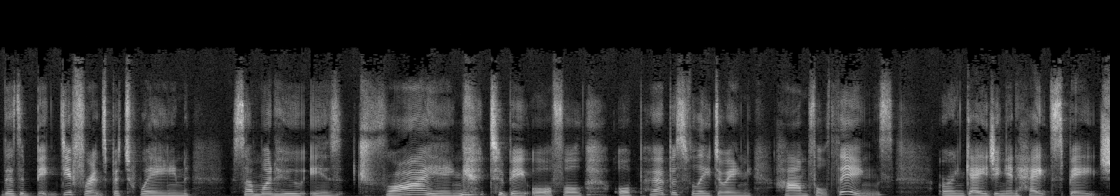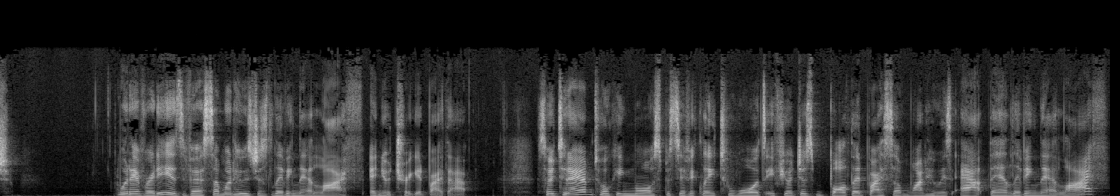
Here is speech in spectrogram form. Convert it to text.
there's a big difference between someone who is trying to be awful or purposefully doing harmful things or engaging in hate speech, whatever it is, versus someone who's just living their life and you're triggered by that. So today I'm talking more specifically towards if you're just bothered by someone who is out there living their life,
